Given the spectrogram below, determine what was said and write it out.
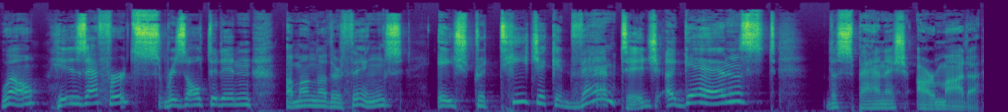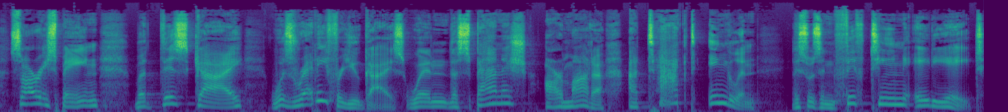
well, his efforts resulted in, among other things, a strategic advantage against the Spanish Armada. Sorry, Spain, but this guy was ready for you guys when the Spanish Armada attacked England. This was in 1588.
